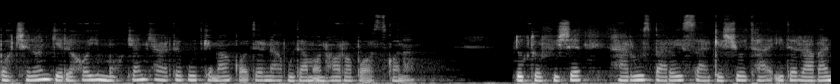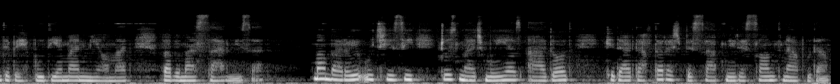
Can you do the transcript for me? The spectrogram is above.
با چنان گره های محکم کرده بود که من قادر نبودم آنها را باز کنم. دکتر فیشه هر روز برای سرکشی و تایید روند بهبودی من می آمد و به من سر می‌زد. من برای او چیزی جز مجموعی از اعداد که در دفترش به ثبت رساند نبودم.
